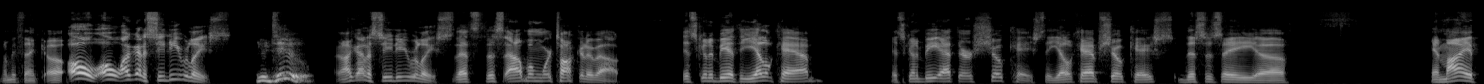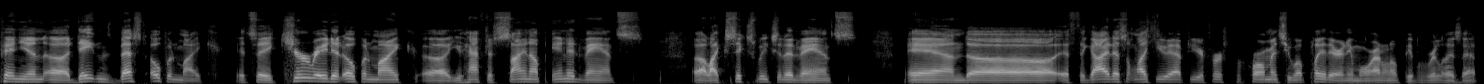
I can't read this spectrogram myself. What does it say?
let me think. Uh, oh, oh, I got a CD release. You do. I got a CD release. That's this album we're talking about. It's going to be at the Yellow Cab. It's going to be at their showcase, the Yellow Cab Showcase. This is a, uh, in my opinion, uh, Dayton's best open mic. It's a curated open mic. Uh, you have to sign up in advance, uh, like six weeks in advance. And uh, if the guy doesn't like you after your first performance, you won't play there anymore. I don't know if people realize that.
